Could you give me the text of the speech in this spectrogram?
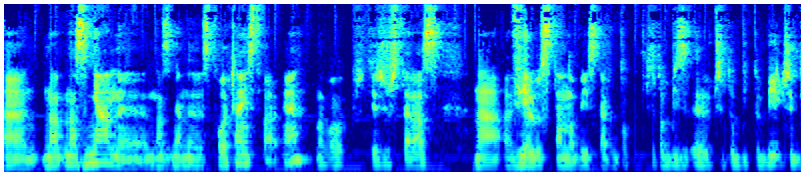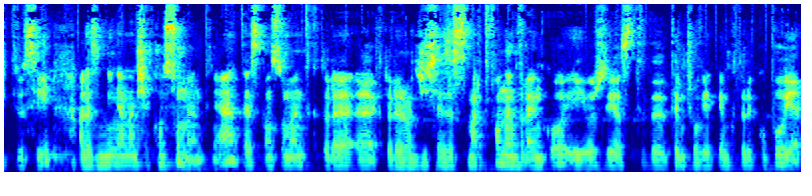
e, na, na zmiany, na zmiany społeczeństwa, nie? No bo przecież już teraz na wielu stanowiskach, bo czy to, czy to B2B, czy B2C, ale zmienia nam się konsument, nie? To jest konsument, który, który rodzi się ze smartfonem w ręku i już jest tym człowiekiem, który kupuje.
